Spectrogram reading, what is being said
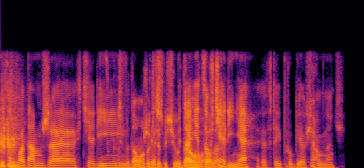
zakładam, że chcieli... Znaczy wiadomo, że wiesz, gdyby się pytanie, udało, co ale... chcieli, nie? W tej próbie osiągnąć.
